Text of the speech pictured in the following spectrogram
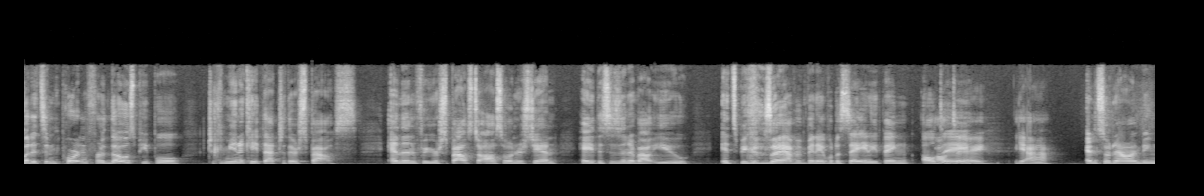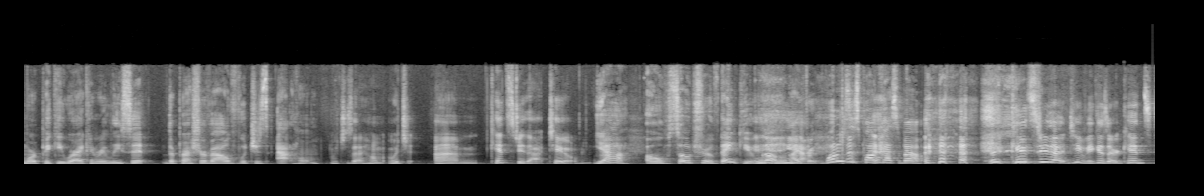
But it's important for those people to communicate that to their spouse. And then for your spouse to also understand hey, this isn't about you. It's because I haven't been able to say anything all, All day. day. Yeah. And so now I'm being more picky where I can release it, the pressure valve, which is at home. Which is at home. Which um, kids do that too. Yeah. Oh, so true. Thank you. Go. Yeah. for- what is this podcast about? kids do that too because our kids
